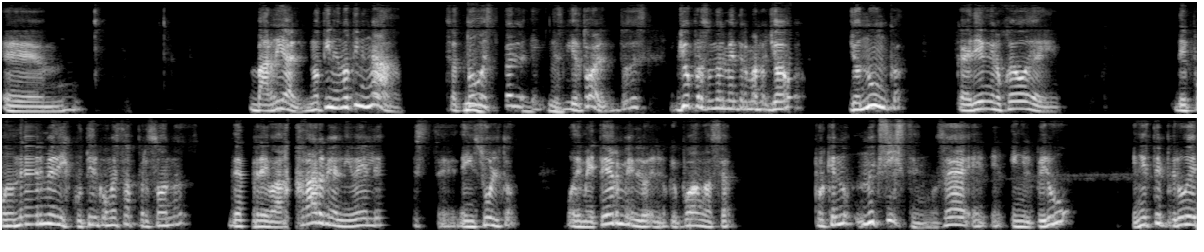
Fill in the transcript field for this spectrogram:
em, barrial. No tienen, no nada. O sea, todo está, es virtual. Entonces, yo personalmente, hermano, yo, yo nunca caería en el juego de de ponerme a discutir con estas personas, de rebajarme al nivel este, de insulto o de meterme en lo, que puedan hacer, porque no, existen. O sea, en, el Perú, en este Perú de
